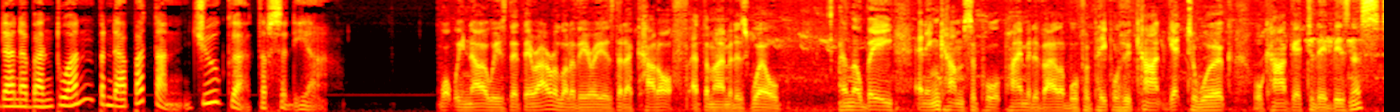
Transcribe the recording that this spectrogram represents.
Dana bantuan pendapatan juga tersedia. What we know is that there are a lot of areas that are cut off at the moment as well. And there'll be an income support payment available for people who can't get to work or can't get to their business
